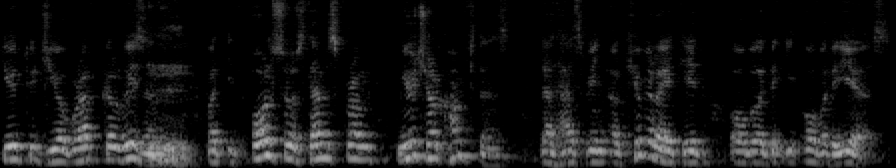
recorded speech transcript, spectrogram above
due to geographical reasons, but it also stems from mutual confidence that has been accumulated over the, over the years.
